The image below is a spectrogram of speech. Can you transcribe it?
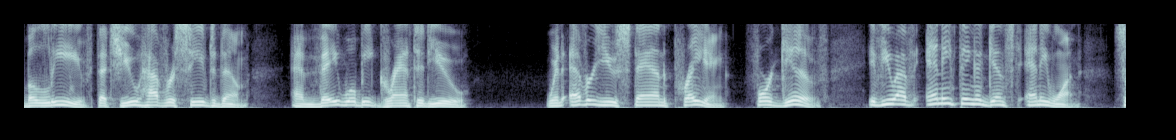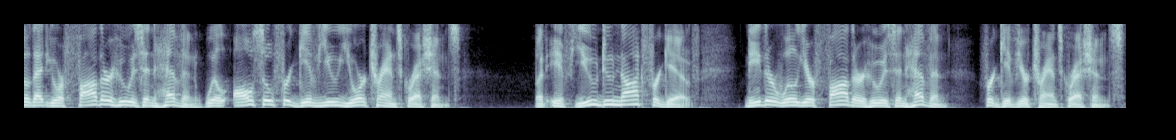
believe that you have received them, and they will be granted you. Whenever you stand praying, forgive if you have anything against anyone, so that your Father who is in heaven will also forgive you your transgressions. But if you do not forgive, neither will your Father who is in heaven forgive your transgressions.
